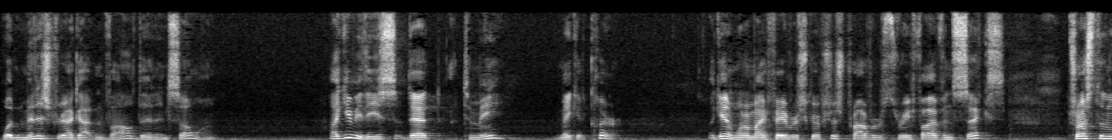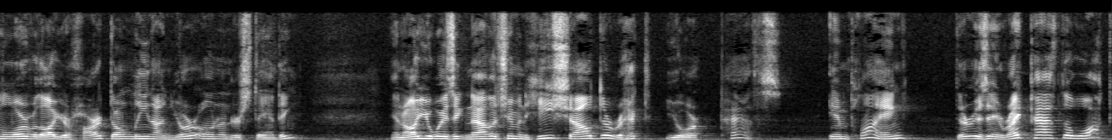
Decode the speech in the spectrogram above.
what ministry I got involved in, and so on. I'll give you these that, to me, make it clear. Again, one of my favorite scriptures, Proverbs 3, 5, and 6. Trust in the Lord with all your heart. Don't lean on your own understanding. In all your ways acknowledge him, and he shall direct your paths. Implying there is a right path to walk,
